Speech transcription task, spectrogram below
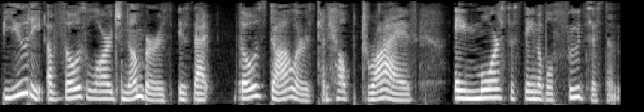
beauty of those large numbers is that those dollars can help drive a more sustainable food system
